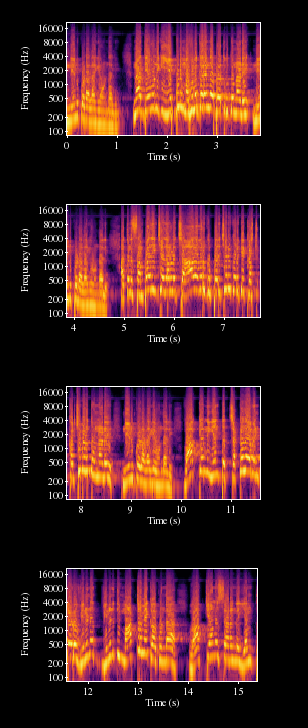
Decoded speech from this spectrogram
నేను కూడా అలాగే ఉండాలి. నా దేవునికి ఎప్పుడు మహిమకరంగా బ్రతుకుతున్నాడే నేను కూడా అలాగే ఉండాలి. అతను సంపాదించే దానిలో చాలా వరకు పరిచయం కొరకే కష్ట ఖర్చు పెడుతున్నాడే నేను కూడా అలాగే ఉండాలి. వాక్యాన్ని ఎంత చక్కగా వింటాడో విన వినది మాత్రమే కాకుండా వాక్యానుసారంగా ఎంత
